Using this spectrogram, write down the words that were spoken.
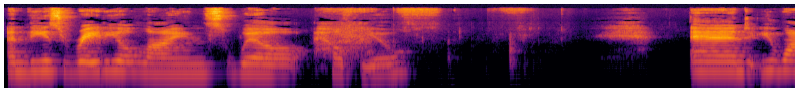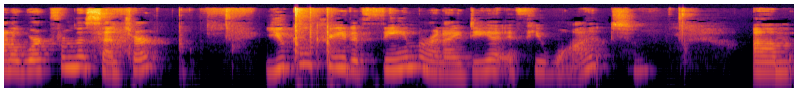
And these radial lines will help you. And you want to work from the center. You can create a theme or an idea if you want. Um,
